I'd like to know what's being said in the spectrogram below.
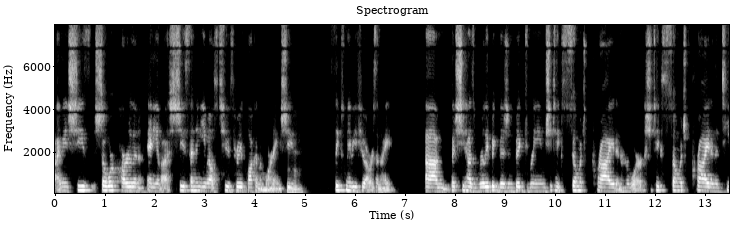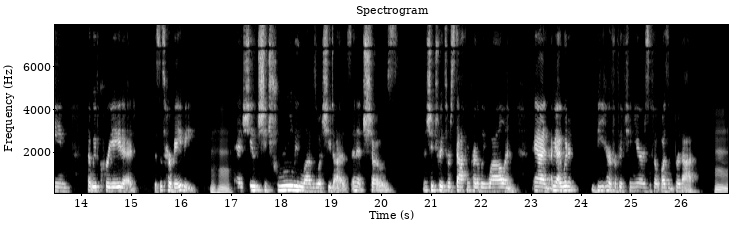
I mean, she's she'll work harder than any of us. She's sending emails two, three o'clock in the morning. She mm-hmm. sleeps maybe a few hours a night. Um, but she has really big vision, big dreams. She takes so much pride in her work. She takes so much pride in the team that we've created. This is her baby. Mm-hmm. And she she truly loves what she does, and it shows and she treats her staff incredibly well. And and I mean, I wouldn't be here for 15 years if it wasn't for that. Hmm.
